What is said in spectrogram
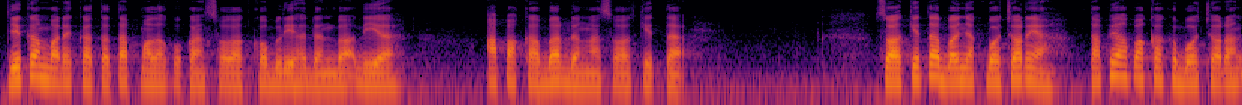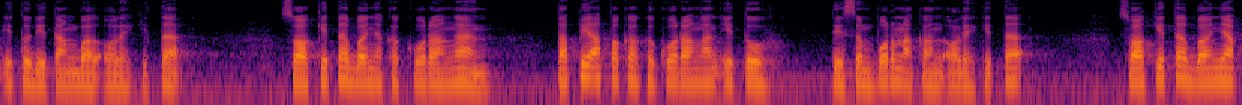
Jika mereka tetap melakukan sholat qobliyah dan ba'diyah, apa kabar dengan sholat kita? Sholat kita banyak bocornya, tapi apakah kebocoran itu ditambal oleh kita? Sholat kita banyak kekurangan, tapi apakah kekurangan itu disempurnakan oleh kita? Sholat kita banyak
